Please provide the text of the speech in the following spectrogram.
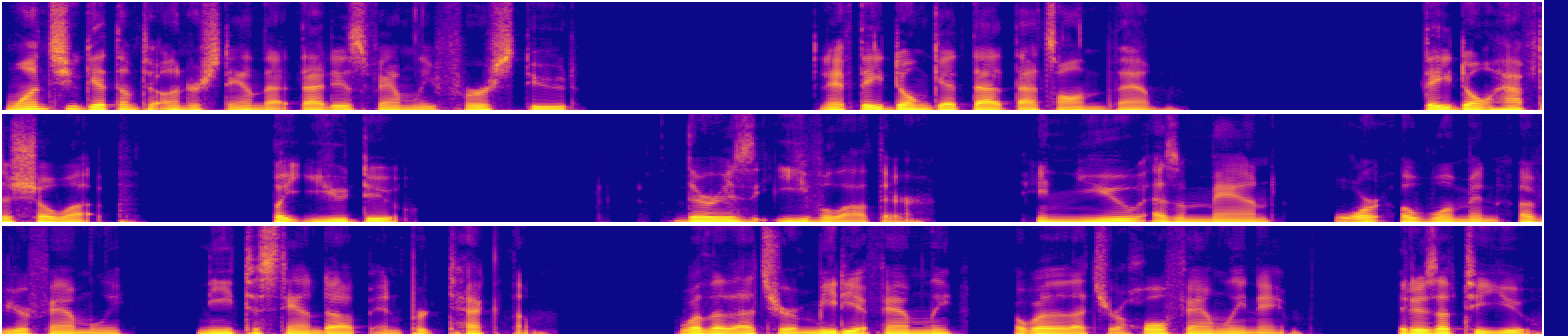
Once you get them to understand that, that is family first, dude. And if they don't get that, that's on them. They don't have to show up, but you do. There is evil out there, and you, as a man or a woman of your family, need to stand up and protect them, whether that's your immediate family or whether that's your whole family name. It is up to you,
